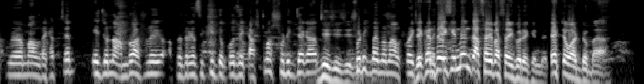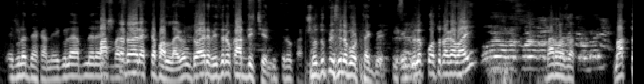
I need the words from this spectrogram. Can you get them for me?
আপনারা মাল দেখাচ্ছেন। এই জন্য আমরা আসলে আপনাদের কাছে কৃতজ্ঞ যে কাস্টমার সঠিক জায়গা। সঠিকভাবে মাল ক্রয় যেখান থেকে কিনবেন যাচাই বাছাই করে কিনবেন। একটা ওয়ার্ডরোব ভাই এগুলো দেখান এগুলো আপনার পাঁচটা ডয়ের একটা পাল্লা এবং ডয়ের ভিতরে কার্ড দিচ্ছেন। শুধু পিছনে বোর্ড থাকবে। এগুলো কত টাকা ভাই? বারো হাজার। মাত্র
